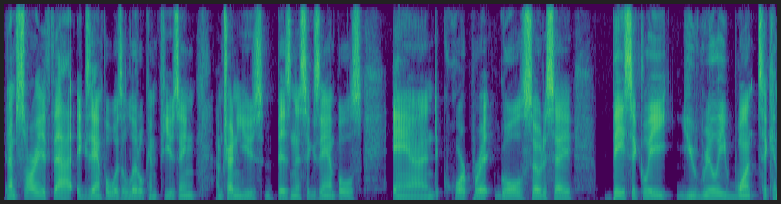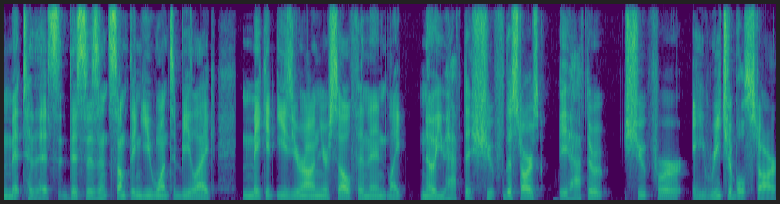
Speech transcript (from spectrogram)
And I'm sorry if that example was a little confusing. I'm trying to use business examples and corporate goals, so to say. Basically, you really want to commit to this. This isn't something you want to be like, make it easier on yourself and then, like, no, you have to shoot for the stars. You have to shoot for a reachable star,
